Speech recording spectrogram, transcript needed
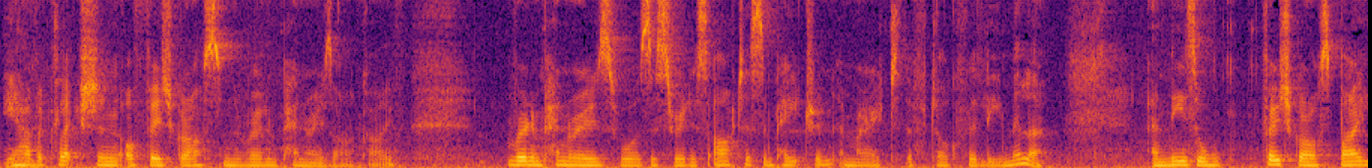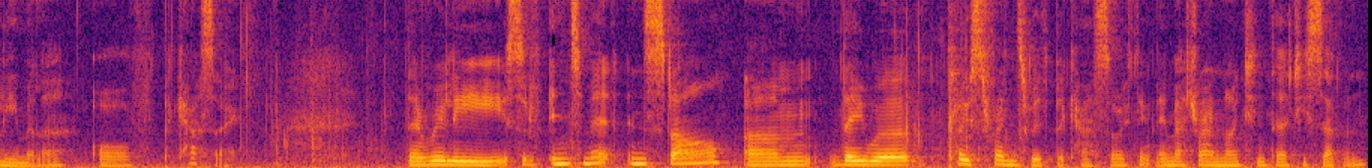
You have a collection of photographs from the Roland Penrose archive. Roland Penrose was a surrealist artist and patron and married to the photographer Lee Miller. And these are photographs by Lee Miller of Picasso. They're really sort of intimate in style. Um, they were close friends with Picasso. I think they met around 1937.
